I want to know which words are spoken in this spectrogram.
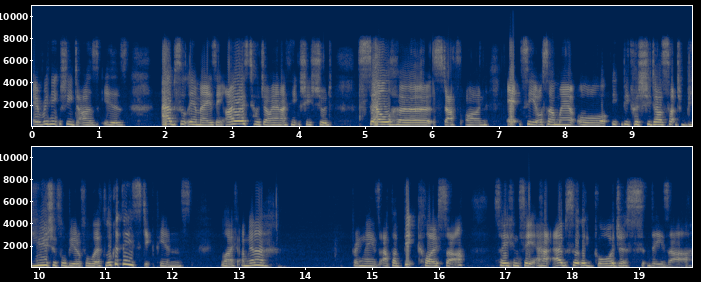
everything she does is absolutely amazing. I always tell Joanne I think she should sell her stuff on Etsy or somewhere or because she does such beautiful beautiful work. Look at these stick pins. Like I'm gonna bring these up a bit closer so you can see how absolutely gorgeous these are.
